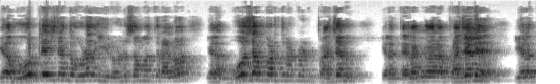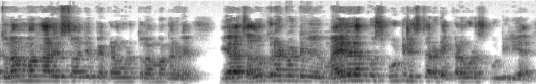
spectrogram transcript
ఇలా ఓట్లేసినంత కూడా ఈ రెండు సంవత్సరాల్లో ఇలా మోసపడుతున్నటువంటి ప్రజలు ఇలా తెలంగాణ ప్రజలే ఇలా తులం బంగారం ఇస్తామని చెప్పి ఎక్కడ కూడా తులం బంగారం ఇలా చదువుకున్నటువంటి మహిళలకు స్కూటీలు ఇస్తారు ఎక్కడ కూడా స్కూటీలు ఇవ్వలేదు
